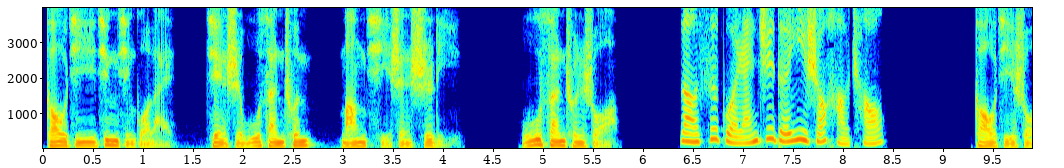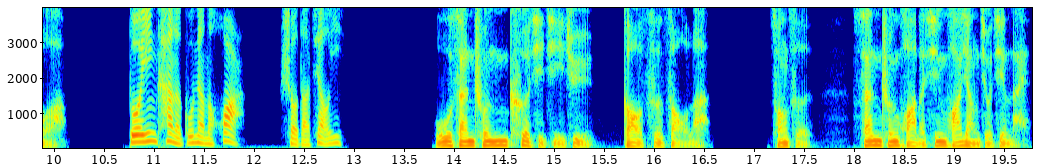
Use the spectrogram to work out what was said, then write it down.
高基惊醒过来，见是吴三春，忙起身施礼。吴三春说：“老四果然织得一手好绸。”高基说：“多因看了姑娘的画，受到教益。”吴三春客气几句，告辞走了。从此，三春画了新花样就进来，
